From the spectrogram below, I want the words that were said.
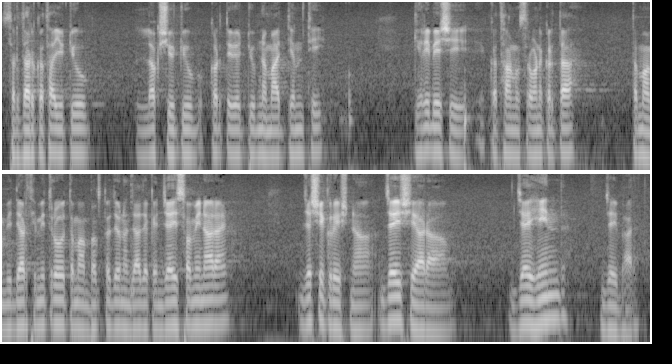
સરદાર કથા યુટ્યુબ, લક્ષ યુટ્યુબ, કર્તવ્ય યુટ્યુબના માધ્યમથી ઘેરી બેસી કથાનું શ્રવણ કરતા તમામ વિદ્યાર્થી મિત્રો, તમામ ભક્તજનો જાજે કે જય સ્વામિનારાયણ, જય શ્રી કૃષ્ણ, જય શ્રી જય હિન્દ, જય ભારત.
